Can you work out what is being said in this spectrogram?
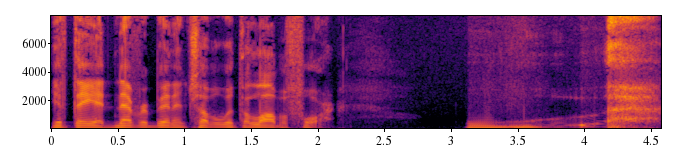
if they had never been in trouble with the law before. I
